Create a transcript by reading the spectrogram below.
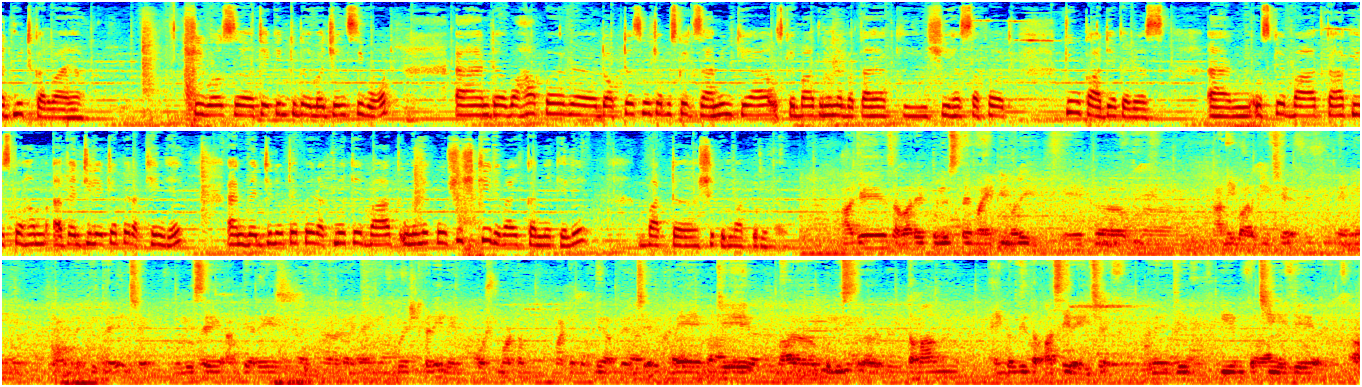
एडमिट करवाया। She was taken to the emergency ward and वहाँ पर डॉक्टर्स ने जब उसको एग्जामिन किया उसके बाद उन्होंने बताया कि she has suffered to cardiac arrest and उसके बाद कहा कि इसको हम वेंटिलेटर पे रखेंगे एंड वेंटिलेटर पे रखने के बाद उन्होंने कोशिश की रिवाइव करने के लिए but she could not be revive આજે સવારે પોલીસને માહિતી મળી કે એક અ, નાની બાળકી છે એની મૃત્યુ થયેલ છે. પોલીસે અત્યારે એને ઇન્ક્વેસ્ટ કરીને પોસ્ટમોર્ટમ માટે મોકલી આપેલ છે અને જે પોલીસ તમામ એંગલથી તપાસી રહી છે અને જે પીએમ પછી જે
